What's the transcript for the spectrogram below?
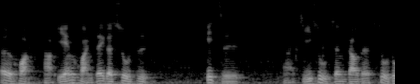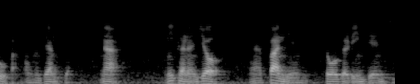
恶化啊，延缓这个数字一直啊急速升高的速度吧。我们这样讲，那你可能就呃半年多个零点几，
